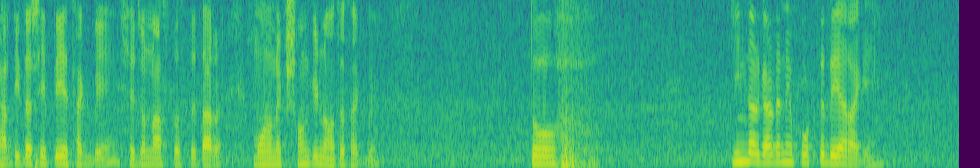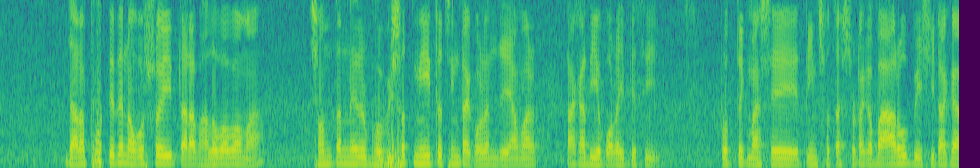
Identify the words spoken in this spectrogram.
ঘাটতিটা সে পেয়ে থাকবে, সেজন্য আস্তে আস্তে তার মন অনেক সংকীর্ণ হতে থাকবে। তো কিন্ডার গার্ডেনে পড়তে দেওয়ার আগে, যারা পড়তে দেন অবশ্যই তারা ভালো বাবা মা সন্তানের ভবিষ্যৎ নিয়েই তো চিন্তা করেন যে আমার টাকা দিয়ে পড়াইতেছি। প্রত্যেক মাসে তিনশো, চারশো টাকা বা আরও বেশি টাকা,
